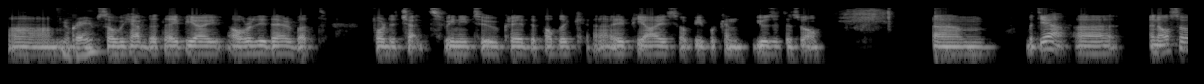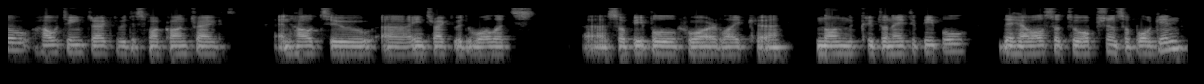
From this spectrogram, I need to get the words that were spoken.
um, okay. So we have that API already there, but for the chats, we need to create the public uh, API so people can use it as well. Um, but yeah, uh, and also how to interact with the smart contract and how to uh, interact with wallets. Uh, so people who are like uh, non-crypto native people, they have also two options of login.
